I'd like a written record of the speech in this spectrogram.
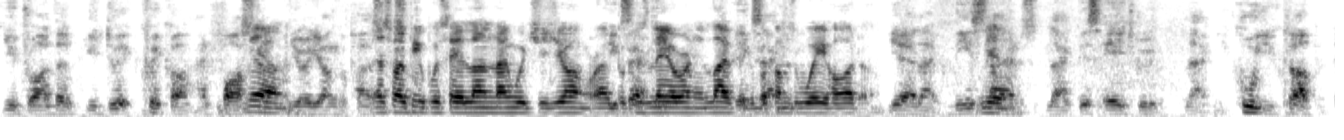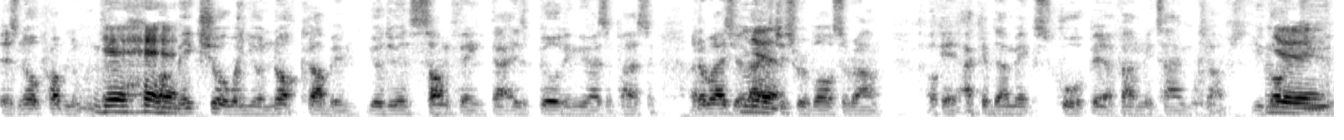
you'd rather you do it quicker and faster Yeah. when you're a younger person. that's why people say learn languages young, right? Because later on in life it becomes way harder. Yeah, like these Yeah. times, like this age group, like cool you club, there's no problem with that. Yeah. But make sure when you're not clubbing, you're doing something that is building you as a person. Otherwise, your life Yeah. just revolves around okay, academics, cool, bit of family time, clubs. You got to Yeah. do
